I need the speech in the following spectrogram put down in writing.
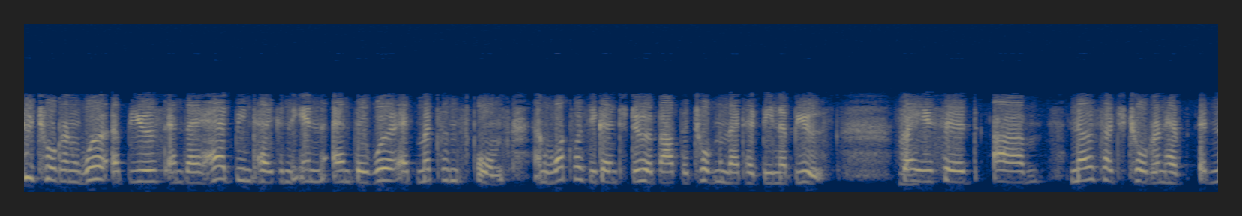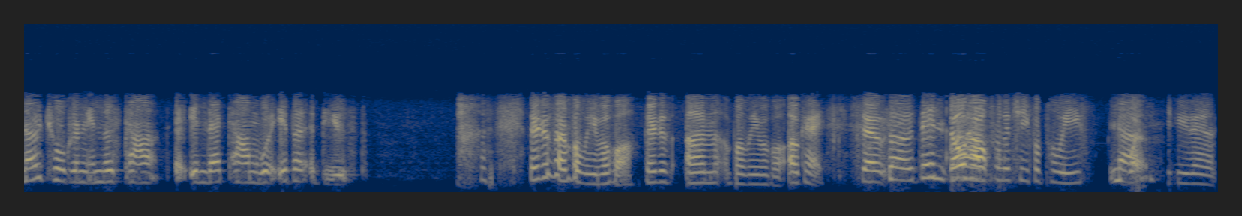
two children were abused and they had been taken in and there were admittance forms. And what was he going to do about the children that had been abused? So Right. he said, um, no such children have, no children in this town, in that town were ever abused. They're just unbelievable. They're just unbelievable. Okay. So, So then, no um, help from the chief of police. No. What did you do then?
